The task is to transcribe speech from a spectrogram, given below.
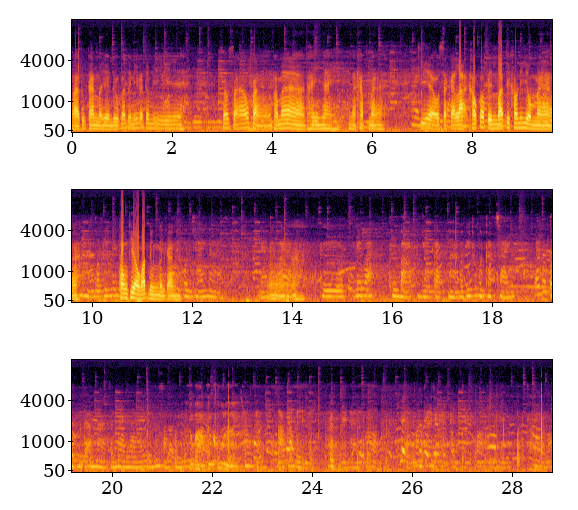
พาทุกท่านมาเยือนดูก็ตอนนี้ก็จะมีสาวๆฝั่งพม่าไทยใหญ่นะครับมาเที่ยวสักการะเขาก็เป็นวัดที่เขานิยมมาท่องเที่ยววัดหนึ่งเหมือนกันเป็นคนใช้มานะแต่อ่าว่าอ่าคือเรียกว่าคือบาปอยู่กับมหาบพิตรผู้บังคับใช้ แล้วก็ตกอยู่กับอำมาตย์สันดานร้ายรวมทั้งสองคนด้วยคือบาปทั้งคู่เลยเท่ากันบาปเท่ากันเลยนะคะแล้วก็ค่อนข้างจะขัดกันต่อนะคะแต่ว่า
